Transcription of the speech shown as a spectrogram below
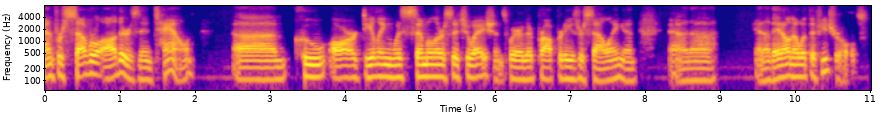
and for several others in town um, who are dealing with similar situations where their properties are selling and and uh, you know they don't know what the future holds.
